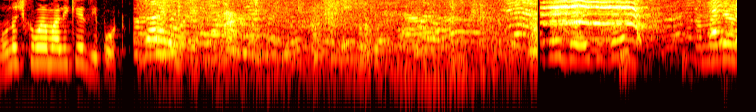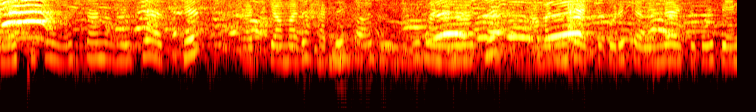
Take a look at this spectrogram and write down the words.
মনোজ কুমার মালিকের রিপোর্ট। আমাদের অনেক কিছু অনুষ্ঠান হয়েছে আজকে। আজকে আমাদের হাতের কাজ ওইদিকে বানানো আছে। আমাদেরকে একটা করে ক্যালেন্ডার একটা করে পেন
